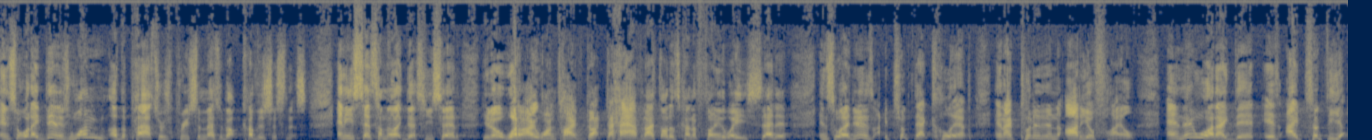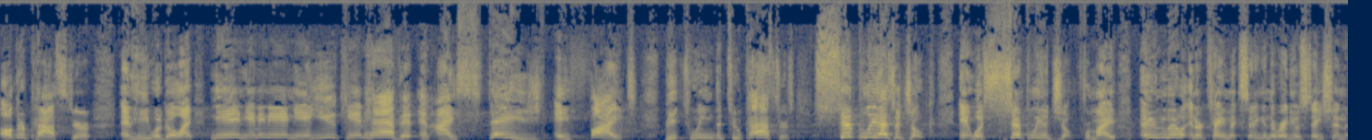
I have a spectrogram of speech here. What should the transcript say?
And so what I did is one of the pastors preached a message about covetousness, and he said something like this. He said, "You know, what I want, I've got to have." And I thought it was kind of funny the way he said it. And so what I did is I took that clip and I put it in an audio file. And then what I did is I took the other pastor, and he would go like, "Nah, nah, nah, nah, nah, you can't have it." And I staged a fight between the two pastors simply as a joke joke. It was simply a joke for my own little entertainment sitting in the radio station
